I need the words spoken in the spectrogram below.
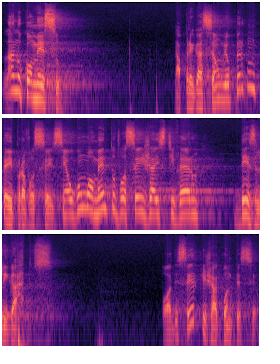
lá no começo da pregação eu perguntei para vocês se em algum momento vocês já estiveram desligados. Pode ser que já aconteceu.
